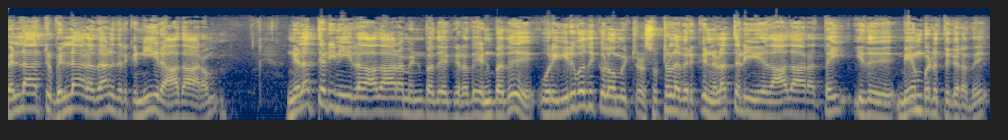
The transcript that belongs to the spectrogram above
வெள்ளாற்று வெள்ளாறு தான் இதற்கு நீர் ஆதாரம். நிலத்தடி நீர் ஆதாரம் என்பதுங்கிறது என்பது ஒரு இருபது கிலோமீட்டர் சுற்றளவிற்கு நிலத்தடி நீர் ஆதாரத்தை இது மேம்படுத்துகிறது.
